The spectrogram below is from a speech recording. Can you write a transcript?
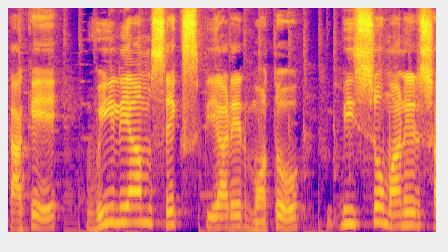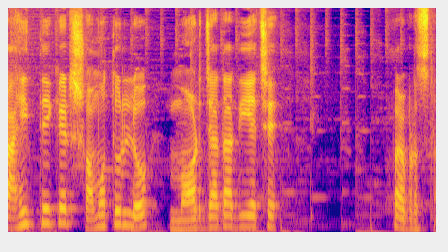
তাকে উইলিয়াম শেক্সপিয়ারের মতো বিশ্বমানের সাহিত্যিকের সমতুল্য মর্যাদা দিয়েছে। প্রশ্ন,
